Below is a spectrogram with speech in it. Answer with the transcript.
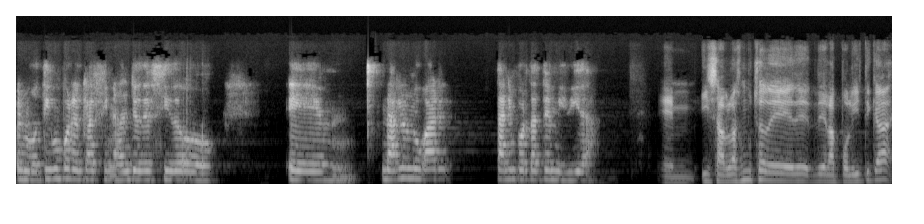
el motivo por el que al final yo decido eh, darle un lugar tan importante en mi vida. Eh, Isa, hablas mucho de, la política.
